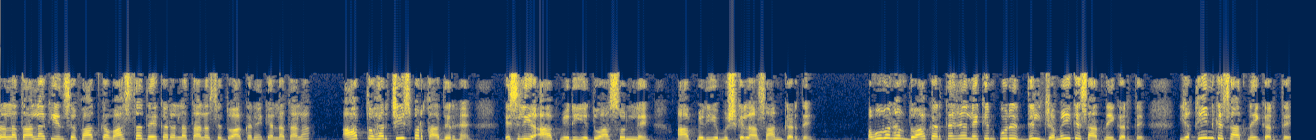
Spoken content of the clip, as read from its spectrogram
اللہ تعالیٰ کی ان صفات کا واسطہ دے کر اللہ تعالیٰ سے دعا کرے کہ اللہ تعالیٰ، آپ تو ہر چیز پر قادر ہیں، اس لیے آپ میری یہ دعا سن لیں، آپ میری یہ مشکل آسان کر دیں۔ عموماً ہم دعا کرتے ہیں لیکن پورے دل جمعی کے ساتھ نہیں کرتے، یقین کے ساتھ نہیں کرتے،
